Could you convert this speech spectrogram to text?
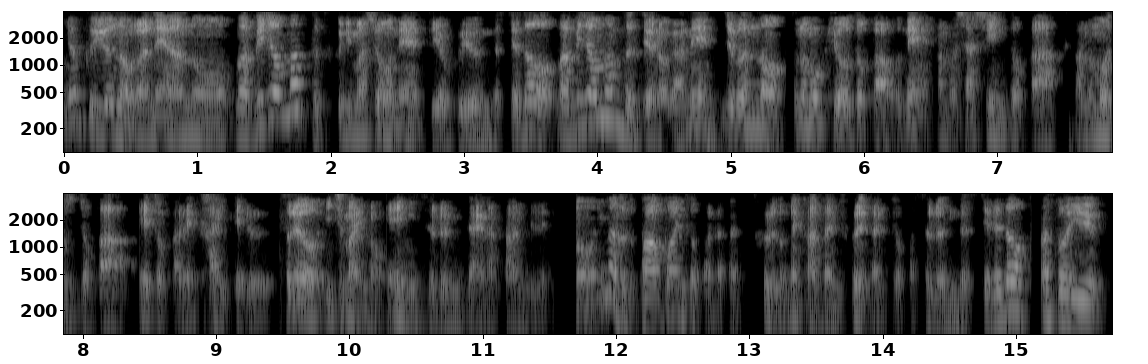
よく言うのがね、あの、まあ、ビジョンマップ作りましょうねってよく言うんですけど、まあ、ビジョンマップっていうのがね、自分のその目標とかをね、あの、写真とか、あの、文字とか、絵とかで書いてる。それを一枚の絵にするみたいな感じで。今だとパワーポイントとかで作るとね、簡単に作れたりとかするんですけれど、まあ、そういう、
